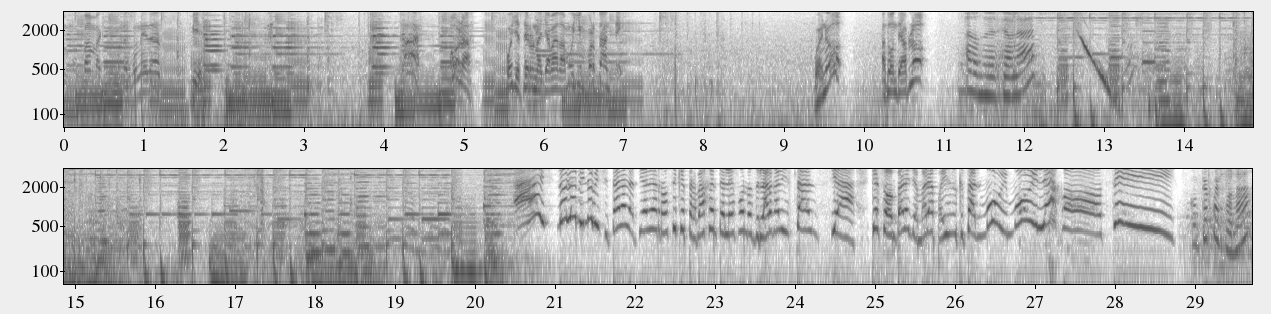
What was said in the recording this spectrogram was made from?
Pam, pam, aquí las monedas. Bien. ¡Ah! ¡Hola! Voy a hacer una llamada muy importante. Bueno, ¿a dónde habló? ¿A dónde desea hablar? ¡Ay! ¿No la vino a visitar a la tía de Rosy que trabaja en teléfonos de larga distancia? Que son para llamar a países que están muy, muy lejos. ¿Con qué persona?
